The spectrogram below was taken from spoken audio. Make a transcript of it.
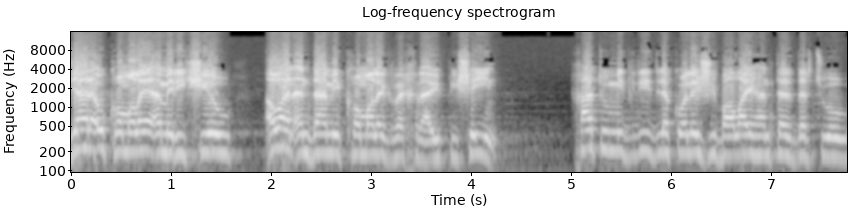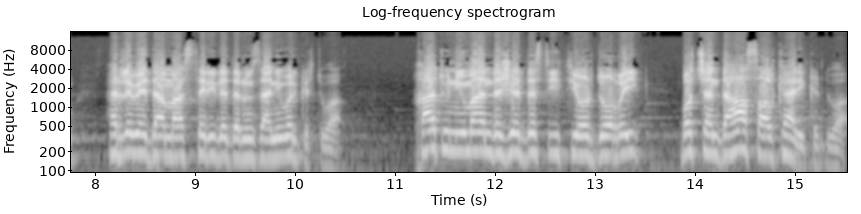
دیارە ئەو کۆمەڵی ئەمریکیە و ئەوان ئەندامی کۆمەڵێک ڕێکخراوی پیشەین خاتوو میدرید لە کۆلێژی باڵای هەنتەر دەرچووە و هەر لەوێدا ماستەری لە دەروونزانی وەرگرتووە. خاتوو نیومان لەژێر دەستی تیۆردۆر ڕیک بۆ چەندەها ساڵ کاری کردووە.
